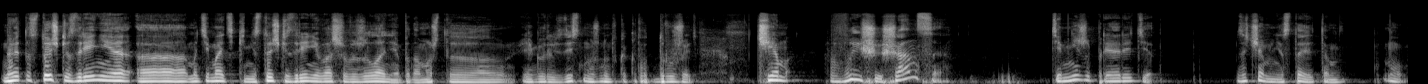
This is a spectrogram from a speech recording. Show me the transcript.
Но это с точки зрения э, математики, не с точки зрения вашего желания, потому что, я говорю, здесь нужно как-то вот дружить. Чем выше шансы, тем ниже приоритет. Зачем мне ставить там, ну,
